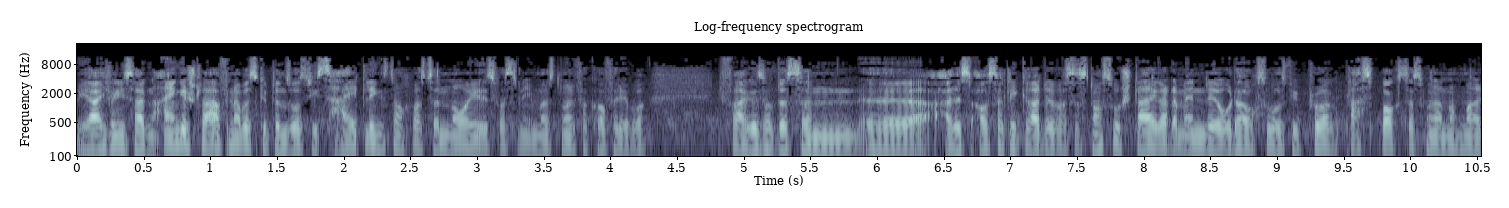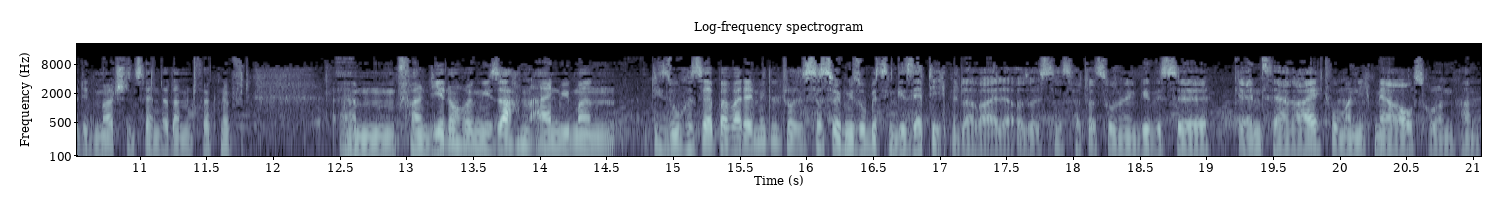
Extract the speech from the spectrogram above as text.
ja, ich will nicht sagen eingeschlafen, aber es gibt dann sowas wie Sitelinks noch, was dann neu ist, was dann eben als neu verkauft wird. Aber die Frage ist, ob das dann äh, alles außer Klick gerade, was das noch so steigert am Ende oder auch sowas wie Product Plus Box, dass man dann nochmal den Merchant Center damit verknüpft. Ähm, fallen dir noch irgendwie Sachen ein, wie man die Suche selber weitermittelt? Ist das irgendwie so ein bisschen gesättigt mittlerweile? Also ist das, hat das so eine gewisse Grenze erreicht, wo man nicht mehr rausholen kann?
